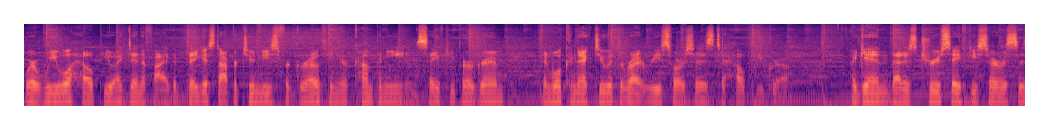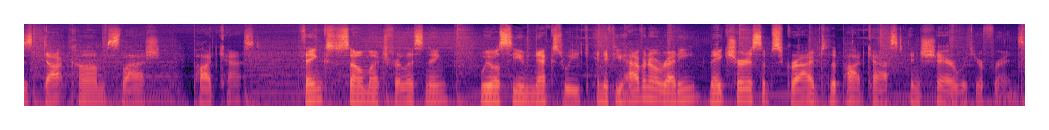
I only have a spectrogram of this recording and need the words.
where we will help you identify the biggest opportunities for growth in your company and safety program, and we'll connect you with the right resources to help you grow. Again, that is truesafetyservices.com slash podcast. Thanks so much for listening. We will see you next week. And if you haven't already, make sure to subscribe to the podcast and share with your friends.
